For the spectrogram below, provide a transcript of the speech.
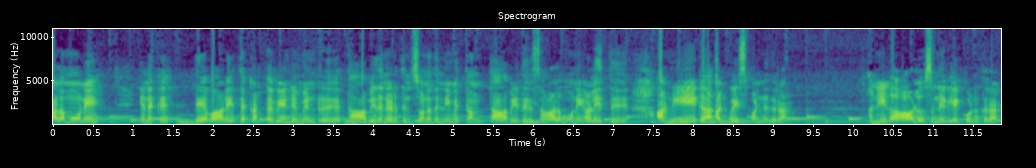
சாலமோனே எனக்கு தேவாலயத்தை கட்ட வேண்டும் என்று தாவிதன் இடத்தில் சொன்னது நிமித்தம் தாவிது சாலமோனை அழைத்து அநேக அட்வைஸ் பண்ணுகிறார். அநேக ஆலோசனைகளை கொடுக்கிறார்.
